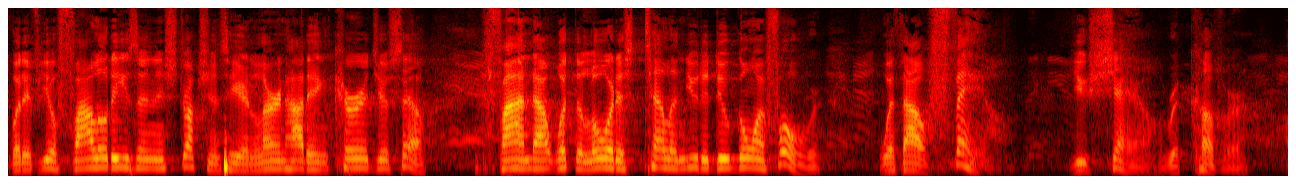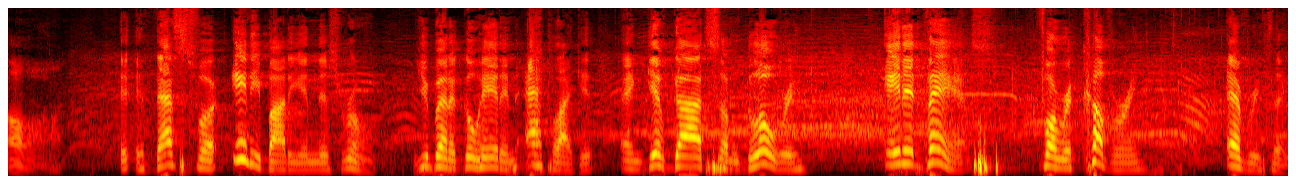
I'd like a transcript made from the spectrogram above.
But if you'll follow these instructions here and learn how to encourage yourself, find out what the Lord is telling you to do going forward, without fail, you shall recover all. If that's for anybody in this room, you better go ahead and act like it and give God some glory in advance for recovering everything.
